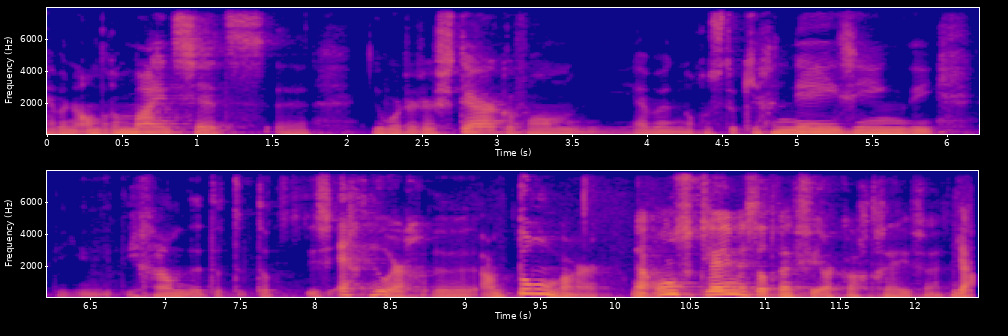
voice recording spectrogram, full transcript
hebben een andere mindset, eh, die worden er sterker van, die hebben nog een stukje genezing, die, die, die gaan, dat, dat is echt heel erg aantoonbaar. Nou, onze claim is dat wij veerkracht geven. Ja.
